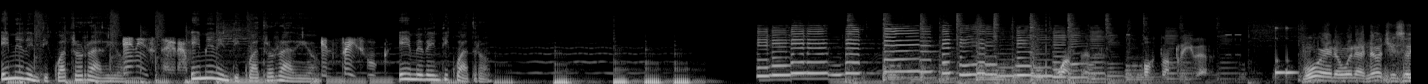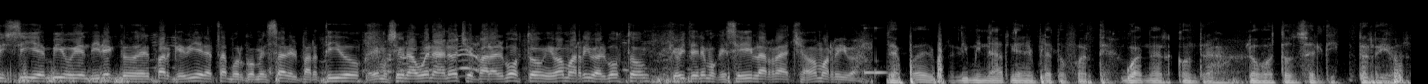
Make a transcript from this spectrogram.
M24 Radio. En Instagram. M24 Radio. En Facebook. M24. Bueno, buenas noches. Hoy sí, en vivo y en directo del Parque Viera. Está por comenzar el partido. Queremos una buena noche para el Boston y vamos arriba el Boston, que hoy tenemos que seguir la racha. Vamos arriba. Después del preliminar viene el plato fuerte. Wander contra los Boston Celtics de River.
